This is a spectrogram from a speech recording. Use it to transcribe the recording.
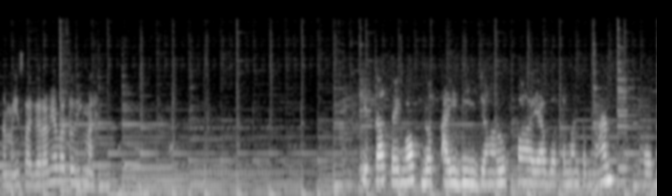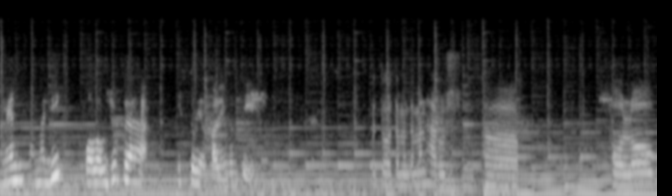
Nama Instagramnya apa tuh Hikmah? kita tengok.id jangan lupa ya buat teman-teman komen sama di follow juga itu yang paling penting Betul, teman-teman harus uh, follow,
